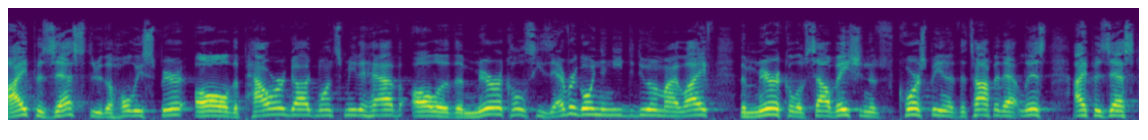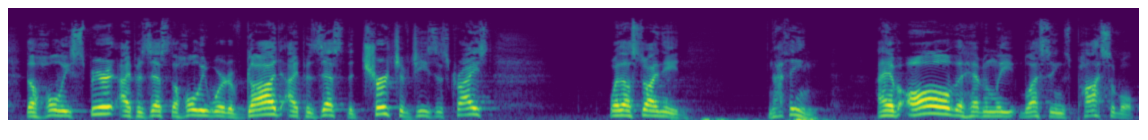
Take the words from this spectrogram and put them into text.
I possess through the Holy Spirit all the power God wants me to have, all of the miracles He's ever going to need to do in my life, the miracle of salvation, of course, being at the top of that list. I possess the Holy Spirit. I possess the Holy Word of God. I possess the church of Jesus Christ. What else do I need? Nothing. I have all the heavenly blessings possible.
